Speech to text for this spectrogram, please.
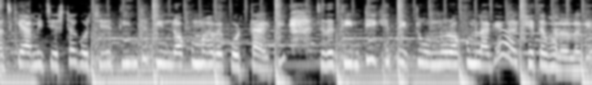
আজকে আমি চেষ্টা করছি যে তিনটে তিন রকমভাবে করতে আর কি যাতে তিনটেই খেতে একটু অন্যরকম লাগে আর খেতে ভালো লাগে।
